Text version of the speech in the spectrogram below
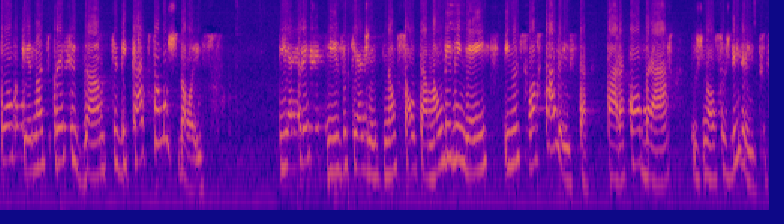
porque nós precisamos, sindicatos somos nós. E é preciso que a gente não solte a mão de ninguém e nos fortaleça para cobrar os nossos direitos.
